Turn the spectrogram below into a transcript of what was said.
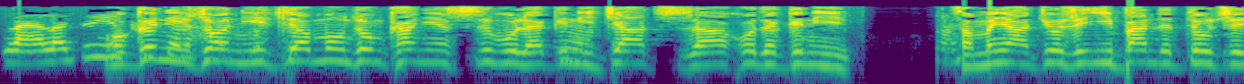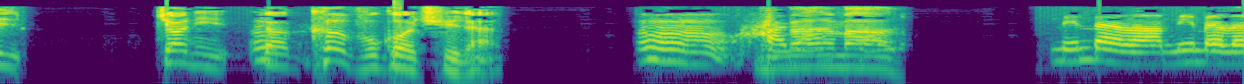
来了，这一我跟你说，你只要梦中看见师傅来给你嗯加持啊，或者给你怎么样，就是一般的都是叫你要克服过去的，嗯，好的，明白了吗？明白了，明白了。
